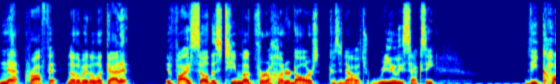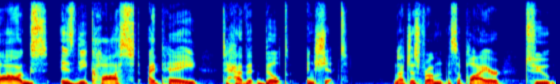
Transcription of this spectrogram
net profit. Another way to look at it if I sell this tea mug for $100, because now it's really sexy, the COGS is the cost I pay to have it built and shipped, not just from the supplier to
